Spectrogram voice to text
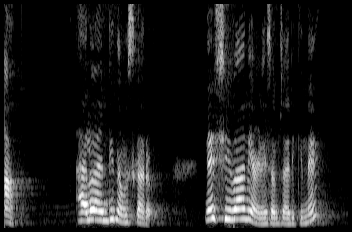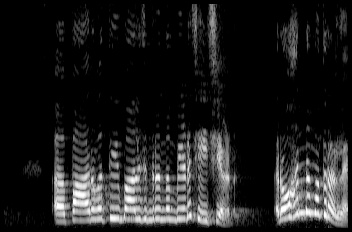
ആ ഹലോ ആന്റി നമസ്കാരം. ഞാൻ ശിവാനിയാണ് സംസാരിക്കുന്നത് പാർവതി ബാലചന്ദ്രൻ തമ്പിയുടെ ചേച്ചിയാണ്. രോഹന്റെ മാത്രമല്ലേ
